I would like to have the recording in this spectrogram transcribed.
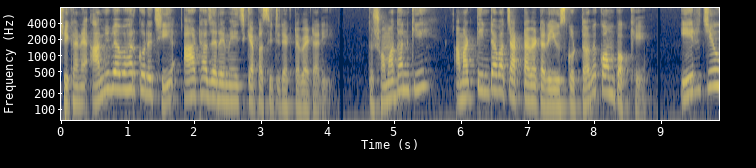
সেখানে আমি ব্যবহার করেছি আট হাজার এমএইচ ক্যাপাসিটির একটা ব্যাটারি। তো সমাধান কি? আমার তিনটা বা চারটা ব্যাটারি ইউজ করতে হবে কমপক্ষে। এর চেয়েও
